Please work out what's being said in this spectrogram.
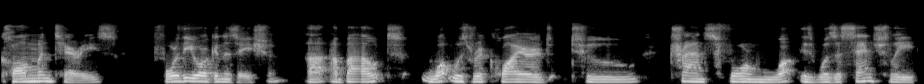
commentaries for the organization uh, about what was required to transform what is was essentially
